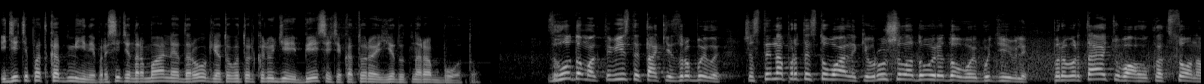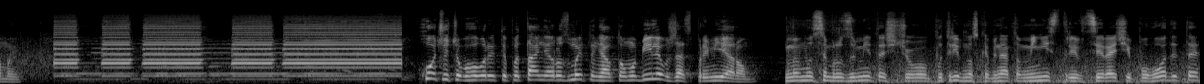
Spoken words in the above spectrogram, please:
Идите под Кабмин и просите нормальные дороги, а то вы только людей бесите, которые едут на работу. Згодом активісти так і зробили. Частина протестувальників рушила до урядової будівлі, перевертають увагу клаксонами. Хочуть обговорити питання розмитнення автомобілів вже з прем'єром. Ми мусимо розуміти, що потрібно з кабінетом міністрів ці речі погодити,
